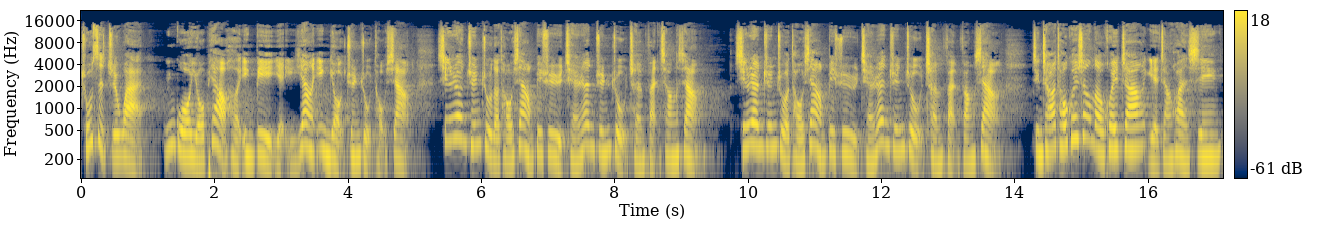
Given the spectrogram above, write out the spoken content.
除此之外，英国邮票和硬币也一样印有君主头像。新任君主的头像必须与前任君主呈反相像。新任君主的头像必须与前任君主呈反方向。警察头盔上的徽章也将换新。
